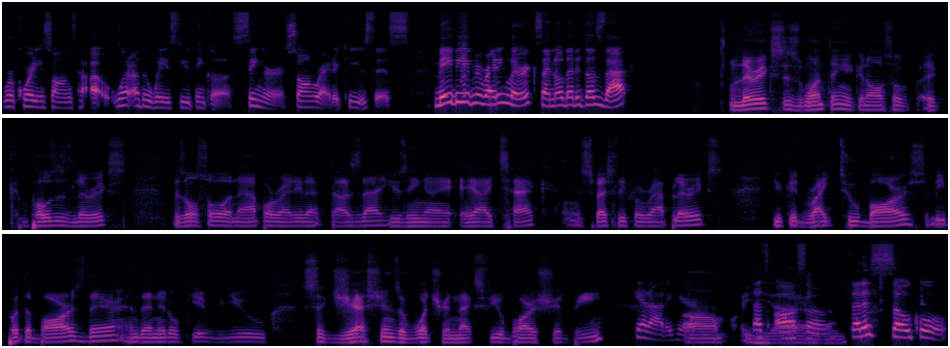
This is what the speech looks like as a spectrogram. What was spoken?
recording songs? How, what other ways do you think a singer songwriter can use this? Maybe even writing lyrics. I know that it does that. Lyrics is one thing. It can also it composes lyrics. There's also an app already that does that using AI tech, especially for rap lyrics. You could write two bars, put the bars there, and then it'll give you suggestions of what your next few bars should be. Get out of here. Um, That's yeah. awesome. That is so cool.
